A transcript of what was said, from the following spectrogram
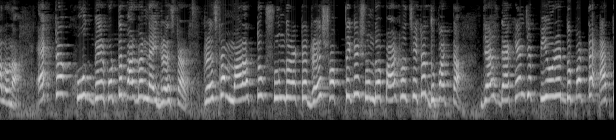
ভালো না। একটা খুদ বের করতে পারবেন না এই ড্রেসটার। ড্রেসটা মারাত্মক সুন্দর একটা ড্রেস। সব থেকে সুন্দর পার্ট হচ্ছে এটা দুপাট্টা। জাস্ট দেখেন যে পিওরের দুপাট্টা, এত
